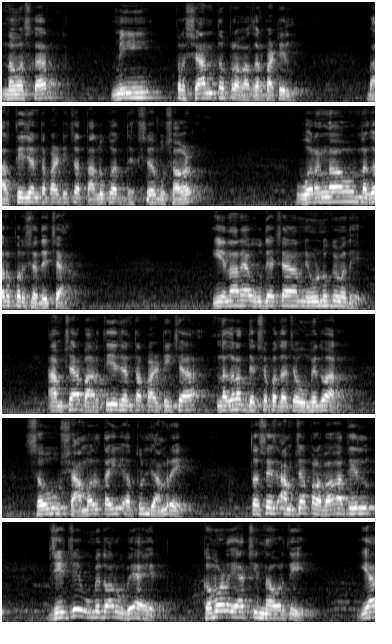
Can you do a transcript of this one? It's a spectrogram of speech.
नमस्कार. मी प्रशांत प्रभाकर पाटील भारतीय जनता पार्टीचा तालुका अध्यक्ष भुसावळ वरंगाव नगर परिषदेच्या येणाऱ्या उद्याच्या निवडणुकीमध्ये आमच्या भारतीय जनता पार्टीच्या नगराध्यक्षपदाच्या उमेदवार सौ श्यामलताई अतुल जांभरे तसेच आमच्या प्रभागातील जे जे उमेदवार उभे आहेत कमळ या चिन्हावरती या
